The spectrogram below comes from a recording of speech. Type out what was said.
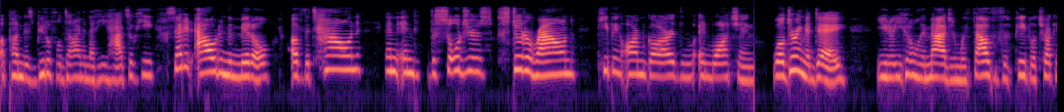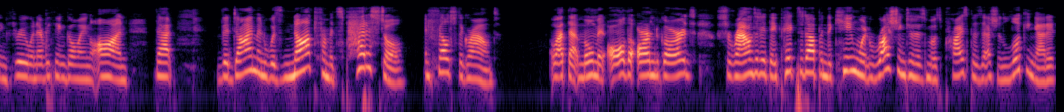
upon this beautiful diamond that he had. So he set it out in the middle of the town, and, and the soldiers stood around keeping armed guards and, and watching. Well, during the day, you know, you can only imagine with thousands of people trucking through and everything going on, that the diamond was knocked from its pedestal and fell to the ground. Oh, at that moment, all the armed guards surrounded it. They picked it up, and the king went rushing to his most prized possession, looking at it.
